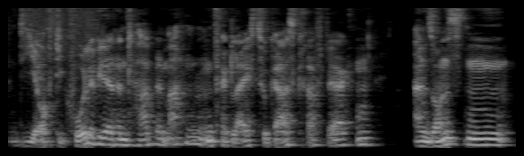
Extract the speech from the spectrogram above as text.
die auch die Kohle wieder rentabel machen im Vergleich zu Gaskraftwerken. Ansonsten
